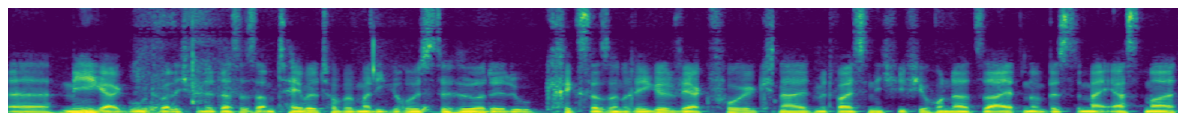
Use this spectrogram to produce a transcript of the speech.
äh, mega gut, weil ich finde, das ist am Tabletop immer die größte Hürde. Du kriegst da so ein Regelwerk vorgeknallt mit weiß ich nicht wie viel hundert Seiten und bist immer erstmal,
